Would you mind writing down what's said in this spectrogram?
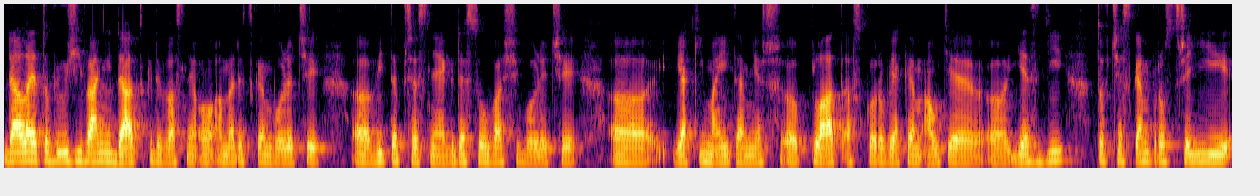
Dále je to využívání dat, kdy vlastně o americkém voliči víte přesně, kde jsou vaši voliči, jaký mají téměř plat a skoro v jakém autě jezdí. To v českém prostředí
